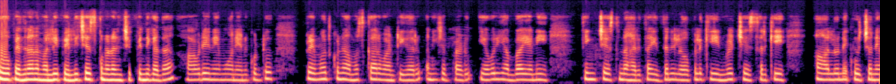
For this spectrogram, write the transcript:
ఓ పెదనాన్న మళ్ళీ పెళ్ళి చేసుకున్నాడని చెప్పింది కదా! ఆవిడేనేమో అని అనుకుంటూ ప్రమోద్‌కు నమస్కారం ఆంటీ గారు అని చెప్పాడు. ఎవరి అబ్బాయి అని థింక్ చేస్తున్న హరిత ఇద్దరిని లోపలికి ఇన్వైట్ చేసేసరికి హాల్లోనే కూర్చొని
